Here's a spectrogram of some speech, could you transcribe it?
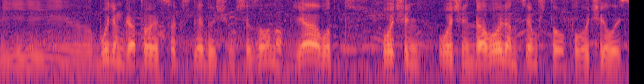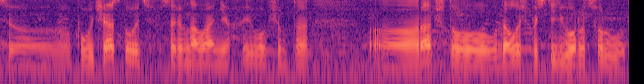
и будем готовиться к следующему сезону. Я вот очень-очень доволен тем, что получилось э, поучаствовать в соревнованиях и, в общем-то, рад, что удалось посетить город Сургут.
